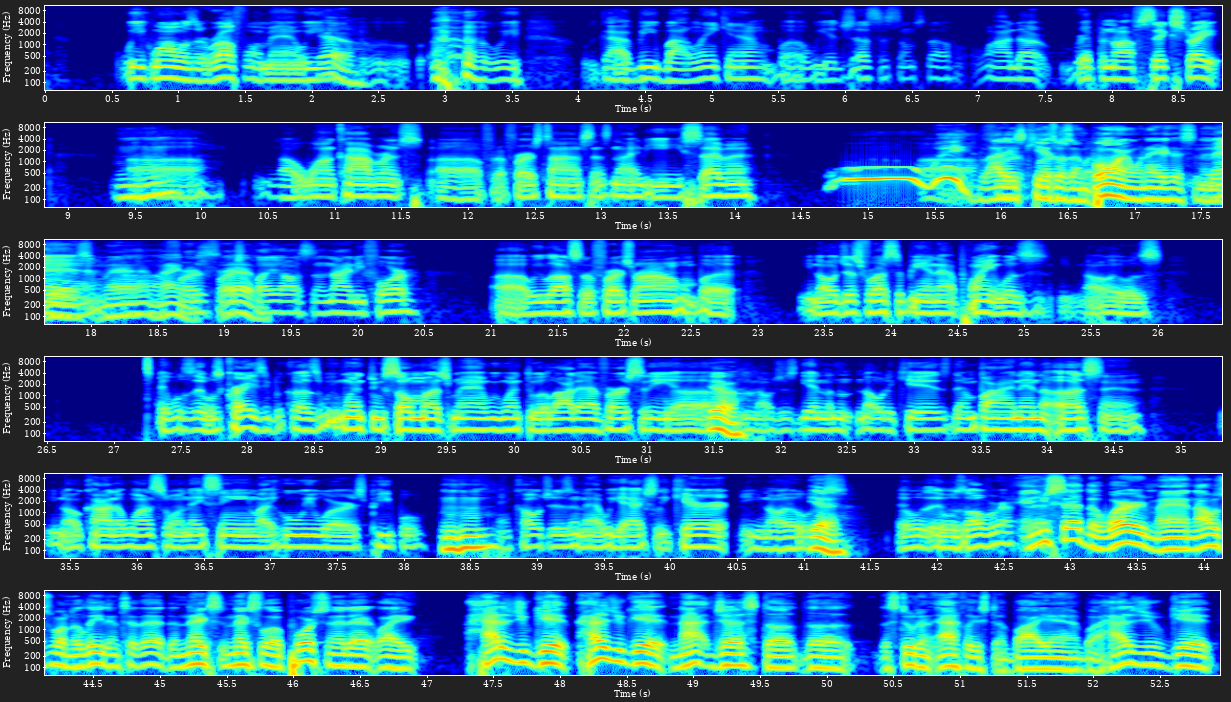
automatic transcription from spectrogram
week one was a rough one, man. We Yeah. we we got beat by Lincoln, but we adjusted some stuff. Wound up ripping off six straight. Mhm. Uh, you know, one conference uh, for the first time since '97. Ooh, uh, a lot of these kids wasn't play- born when they listen to Man, this, man. uh, first first playoffs in '94. Uh, we lost to the first round, but you know, just for us to be in that point was, you know, it was. It was it was crazy because we went through so much, man. We went through a lot of adversity. Uh, Yeah. You know, just getting to know the kids, them buying into us, and you know, kind of once when they seen like who we were as people Mhm. and coaches, and that we actually cared. You know, it was Yeah. it was it was over after And that. you said the word, man. I was going to lead into that. The next the next little portion of that, like, how did you get? How did you get not just the the the student athletes to buy in, but how did you get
